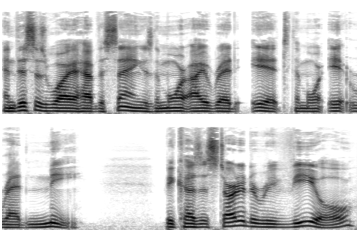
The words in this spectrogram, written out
And this is why I have the saying is the more I read it, the more it read me. Because it started to reveal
